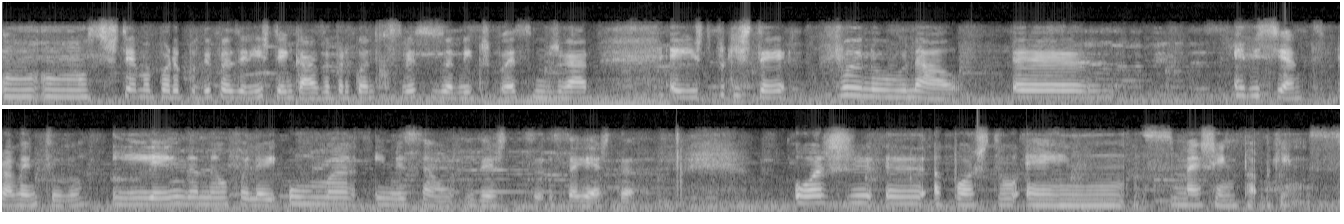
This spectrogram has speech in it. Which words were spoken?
um, um sistema para poder fazer isto em casa, para quando recebesse os amigos pudéssemos jogar a isto, porque isto é fenomenal. Eh, é viciante, para além de tudo, e ainda não falhei uma emissão deste Sei Esta. Hoje eh, aposto em Smashing Pumpkins.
